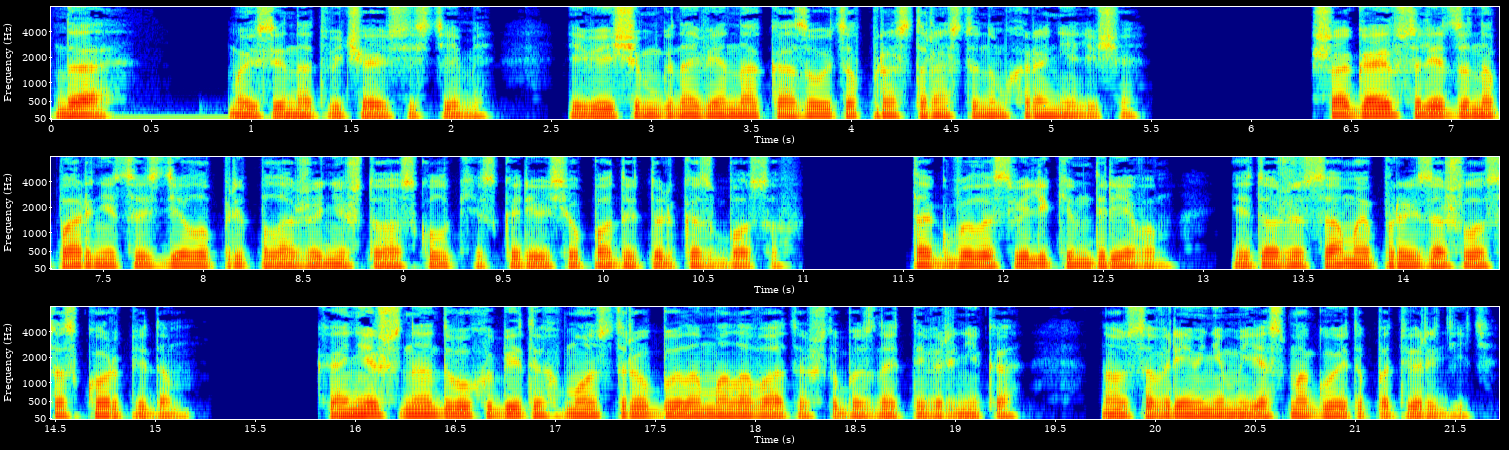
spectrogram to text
Да, Мысленно отвечаю системе, и вещи мгновенно оказываются в пространственном хранилище. Шагая вслед за напарницей, сделал предположение, что осколки, скорее всего, падают только с боссов. Так было с Великим Древом, и то же самое произошло со Скорпидом. Конечно, двух убитых монстров было маловато, чтобы знать наверняка, но со временем я смогу это подтвердить.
